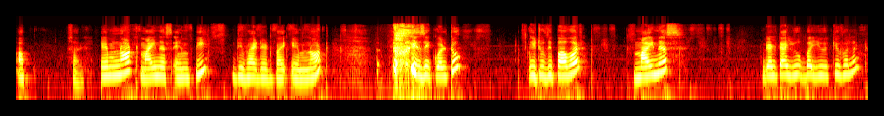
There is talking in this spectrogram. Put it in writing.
up sorry m naught minus m p divided by m naught is equal to e to the power minus delta u by u equivalent.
